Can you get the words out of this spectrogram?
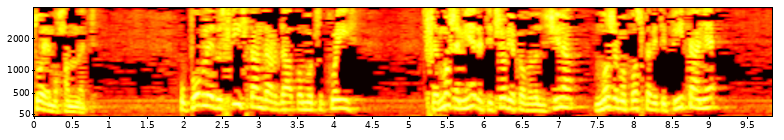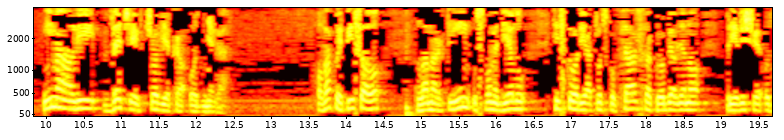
to je Mohamed. U pogledu svih standarda pomoću kojih se može mjeriti čovjekova veličina, možemo postaviti pitanje ima li većeg čovjeka od njega. Ovako je pisao Lamartine u svome dijelu Historija Turskog carstva koje je objavljeno prije više od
